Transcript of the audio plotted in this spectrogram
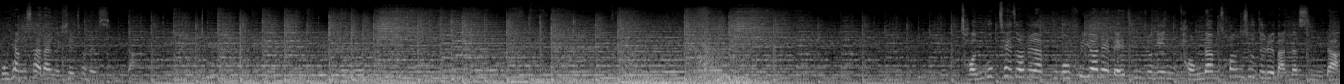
고향 사랑을 실천했습니다. 전국체전을 앞두고 훈련에 매진 중인 경남 선수들을 만났습니다.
